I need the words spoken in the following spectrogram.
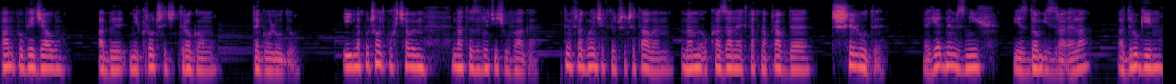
Pan powiedział, aby nie kroczyć drogą tego ludu. I na początku chciałbym na to zwrócić uwagę. W tym fragmencie, który przeczytałem, mamy ukazanych tak naprawdę trzy ludy. Jednym z nich jest dom Izraela, a drugim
